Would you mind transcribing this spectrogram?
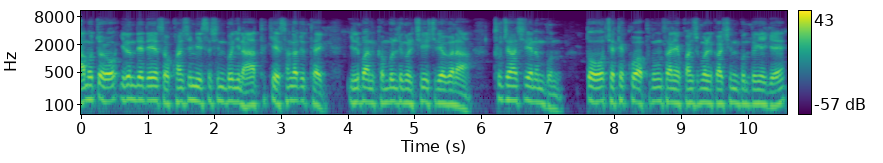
아무쪼록 이런 데 대해서 관심이 있으신 분이나 특히 상가주택, 일반 건물 등을 지으시려거나 투자하시려는 분, 또 재테크와 부동산에 관심을 가신 분 등에게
